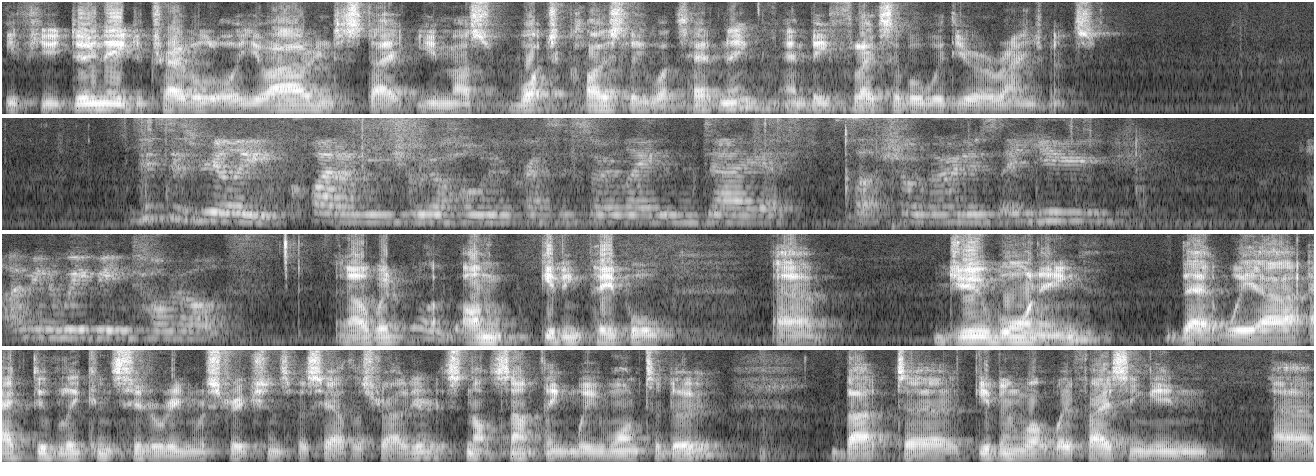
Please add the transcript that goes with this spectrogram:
if you do need to travel or you are interstate, you must watch closely what's happening and be flexible with your arrangements really quite unusual to hold a presser so late in the day at such short notice. Are you, I mean, are we being told off? And I am giving people uh, due warning that we are actively considering restrictions for South Australia. It's not something we want to do, but uh, given what we're facing in uh,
